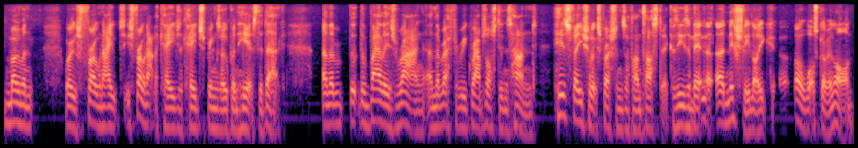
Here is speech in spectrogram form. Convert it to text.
moment where he's thrown out, he's thrown out the cage, the cage springs open, he hits the deck, and the, the, the bell is rang and the referee grabs Austin's hand, his facial expressions are fantastic because he's a bit uh, initially like, oh, what's going on?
